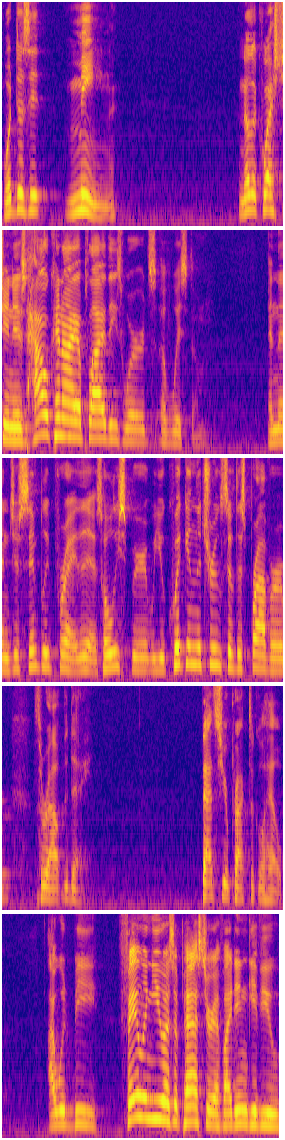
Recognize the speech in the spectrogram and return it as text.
What does it mean? Another question is how can I apply these words of wisdom? And then just simply pray this Holy Spirit, will you quicken the truths of this proverb throughout the day? That's your practical help. I would be failing you as a pastor if I didn't give you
